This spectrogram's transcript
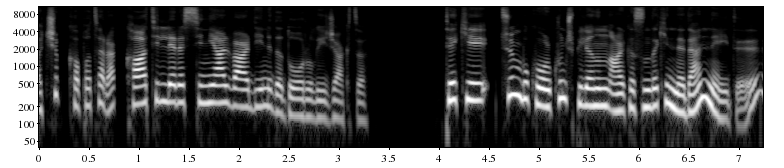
açıp kapatarak katillere sinyal verdiğini de doğrulayacaktı. Peki tüm bu korkunç planın arkasındaki neden neydi?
